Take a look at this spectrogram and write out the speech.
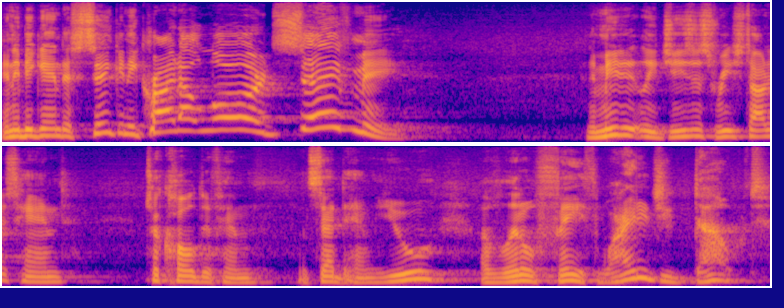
and he began to sink, and he cried out, Lord, save me. And immediately Jesus reached out his hand, took hold of him, and said to him, You of little faith, why did you doubt?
